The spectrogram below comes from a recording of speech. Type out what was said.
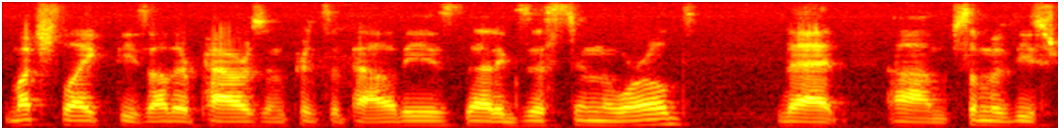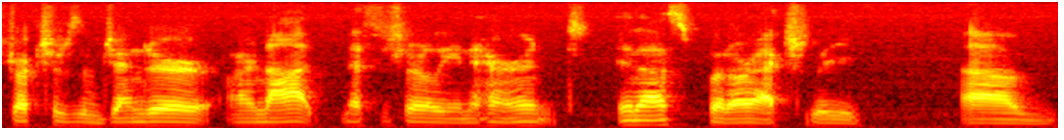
much like these other powers and principalities that exist in the world, that um, some of these structures of gender are not necessarily inherent in us, but are actually um,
